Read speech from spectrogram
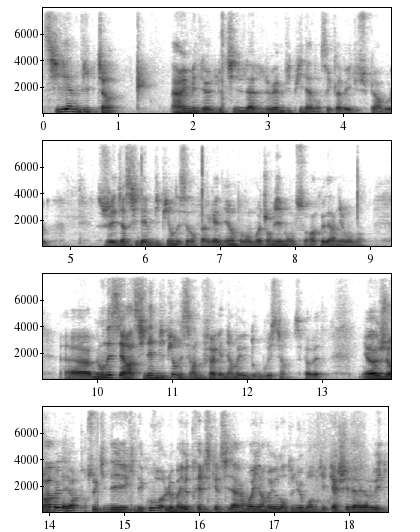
s'il est MVP, tiens, ah oui, mais le, le, MVP, il a annoncé que la veille du Super Bowl. J'allais dire s'il est MVP, on essaie d'en faire gagner un pendant le mois de janvier, mais on le saura qu'au dernier moment. Euh, mais on essaiera. S'il est MVP, on essaiera de vous faire gagner un maillot de Drew Brees. Tiens, c'est pas bête. Euh, je rappelle d'ailleurs pour ceux qui, dé- qui découvrent le maillot de Travis Kelsey derrière moi. Il y a un maillot d'Antonio Brown qui est caché derrière Loïc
